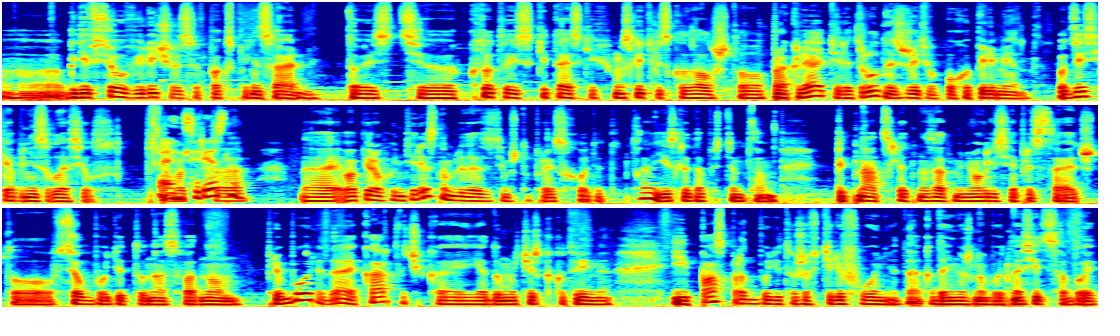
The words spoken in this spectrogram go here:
э, где все увеличивается по экспоненциальной. То есть э, кто-то из китайских мыслителей сказал, что проклятие или трудность жить в эпоху перемен. Вот здесь я бы не согласился. А интересно? Э, во-первых, интересно наблюдать за тем, что происходит. Да? Если, допустим, там 15 лет назад мы не могли себе представить, что все будет у нас в одном приборе, да, и карточка, и я думаю, через какое-то время и паспорт будет уже в телефоне, да, когда не нужно будет носить с собой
